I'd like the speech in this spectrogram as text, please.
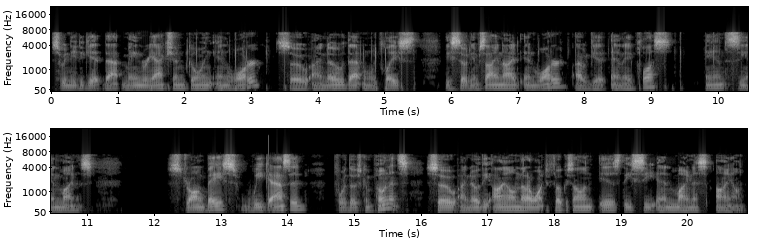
So we need to get that main reaction going in water. So I know that when we place the sodium cyanide in water, I would get Na plus and Cn minus. Strong base, weak acid for those components, so I know the ion that I want to focus on is the Cn minus ion.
